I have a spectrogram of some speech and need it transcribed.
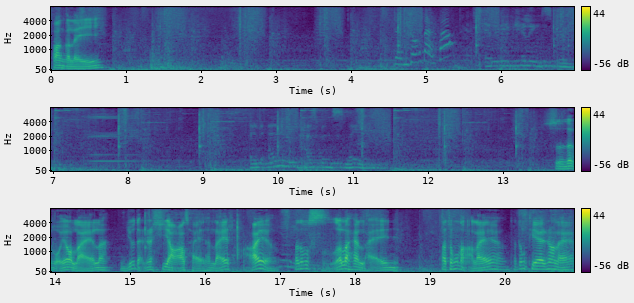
换个雷，要来了，你就在那瞎猜，他来啥呀？他都死了还来呢？他从哪来呀？他从天上来？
